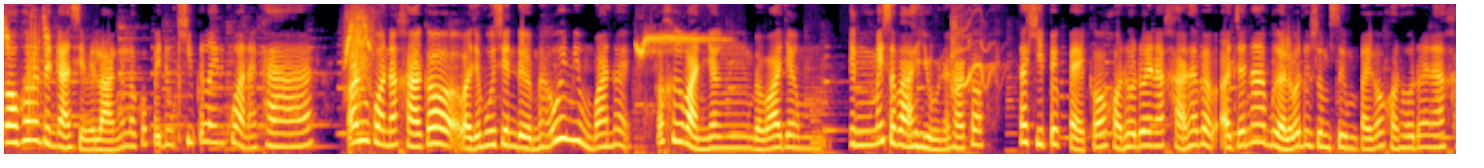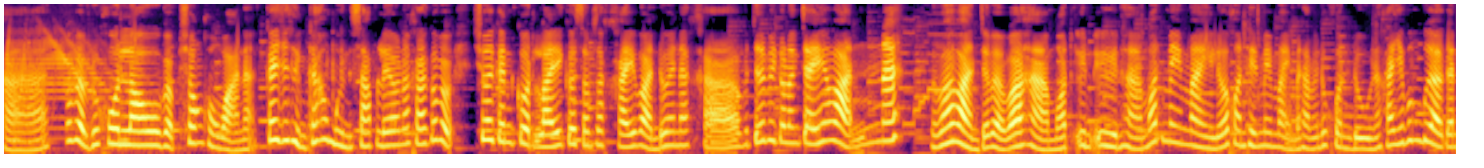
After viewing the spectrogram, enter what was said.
ก็เพื่อไม่เป็นการเสียเวลางั้นเราก็ไปดูคลิปกันเลยดีกว่านะคะก็ทุกคนนะคะ ก็หวานจะพูดเช่นเดิมนะคะอุ้ยมีหมู่บ้านด้วย ก็คือหวานยังแบบว่ายังยังไม่สบายอยู่นะคะ ก็ ถ้าคิดแปลกๆก็ขอโทษด้วยนะคะ ถ้าแบบอาจจะน่าเบื่อหรือว่าดูซึมๆไปก็ขอโทษด้วยนะคะก็แบบทุกคนเราแบบช่องของหวานอะใกล้จะถึง 90,000ซับแล้วนะคะ ก็แบบช่วยกันกดไลค์กดซับสไครต์หวานด้วยนะคะจะได้เป็นกำลังใจให้หวานนะแบบว่าหวานจะแบบว่าหามอดอื่นๆ หามอดใหม่ๆ หรือว่าคอนเทนต์ใหม่ๆ มาทำให้ทุกคนดูนะคะอย่าเพิ่งเบื่อกัน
